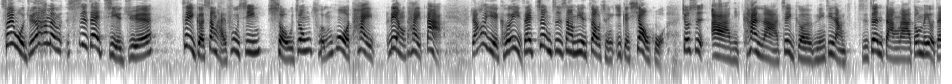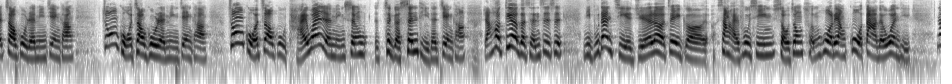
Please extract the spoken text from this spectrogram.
所以我觉得他们是在解决这个上海复兴手中存货太量太大，然后也可以在政治上面造成一个效果，就是啊，你看啦，这个民进党执政党啦都没有在照顾人民健康，中国照顾人民健康，中国照顾台湾人民生这个身体的健康。然后第二个层次是，你不但解决了这个上海复兴手中存货量过大的问题，那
